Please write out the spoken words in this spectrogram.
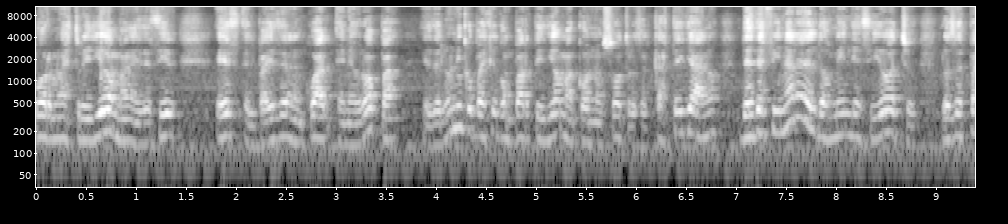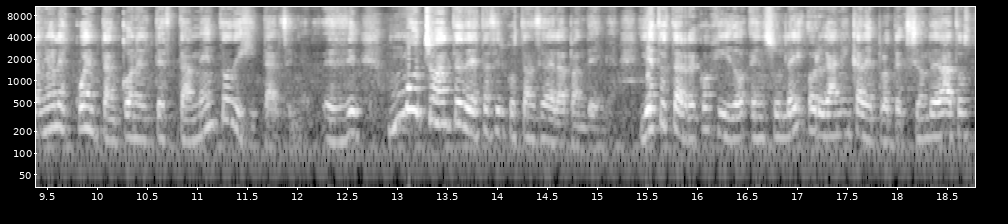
por nuestro idioma, es decir, es el país en el cual en Europa es el único país que comparte idioma con nosotros, el castellano, desde finales del 2018 los españoles cuentan con el testamento digital, señores, es decir, mucho antes de esta circunstancia de la pandemia. Y esto está recogido en su Ley Orgánica de Protección de Datos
